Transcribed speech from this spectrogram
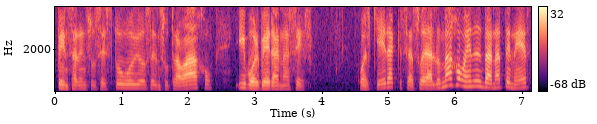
pensar en sus estudios, en su trabajo y volver a nacer. Cualquiera que sea su edad. Los más jóvenes van a tener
